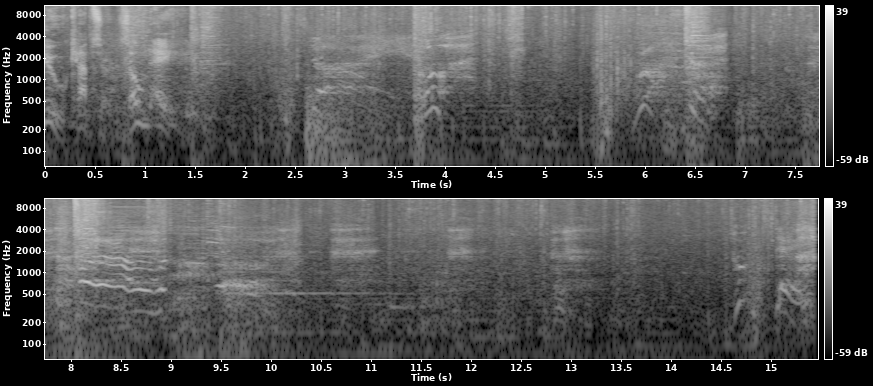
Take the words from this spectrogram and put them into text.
You captured Zone A. Stay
